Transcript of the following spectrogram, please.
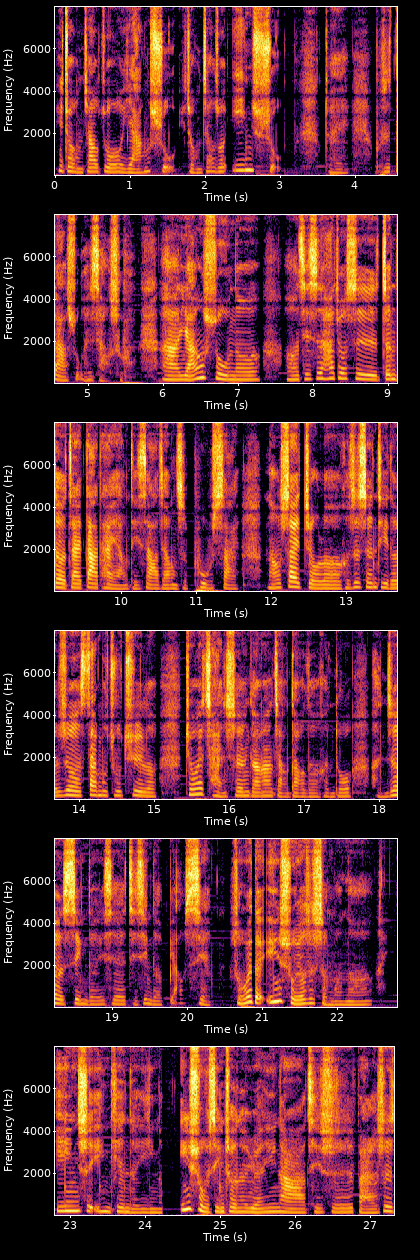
一种叫做阳暑，一种叫做阴暑。对，不是大暑很小暑啊。阳暑呢，呃，其实它就是真的在大太阳底下这样子曝晒，然后晒久了，可是身体的热散不出去了，就会产生刚刚讲到的很多很热性的一些急性的表现。所谓的阴暑又是什么呢？阴是阴天的阴呢。阴暑形成的原因啊，其实反而是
